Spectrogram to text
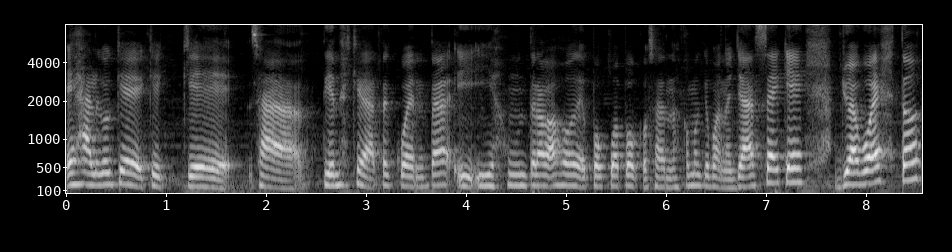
es algo que, o sea, tienes que darte cuenta y, es un trabajo de poco a poco, o sea, no es como que, bueno, ya sé que yo hago esto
